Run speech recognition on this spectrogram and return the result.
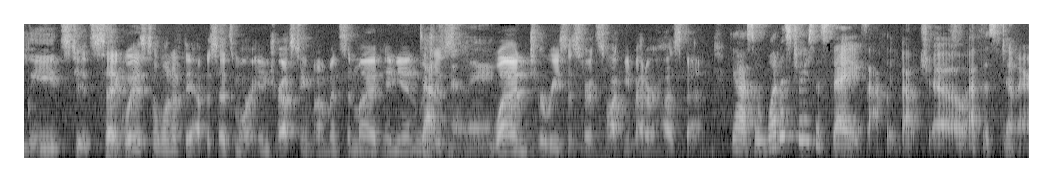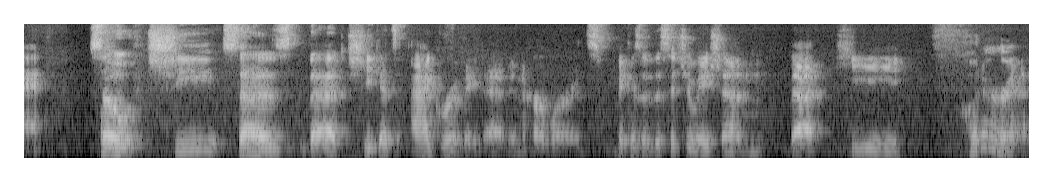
leads to it segues to one of the episode's more interesting moments, in my opinion, which Definitely. is when Teresa starts talking about her husband. Yeah, so what does Teresa say exactly about Joe at this dinner? So she says that she gets aggravated, in her words, because of the situation that he put her in.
